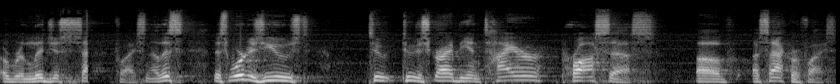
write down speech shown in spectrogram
a religious sacrifice. Now, this, this word is used to, to describe the entire process of a sacrifice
